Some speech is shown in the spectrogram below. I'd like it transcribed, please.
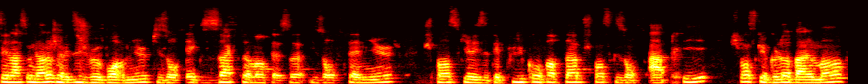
la semaine dernière, j'avais dit je veux voir mieux, puis ils ont exactement fait ça. Ils ont fait mieux. Je pense qu'ils étaient plus confortables. Je pense qu'ils ont appris. Je pense que globalement,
